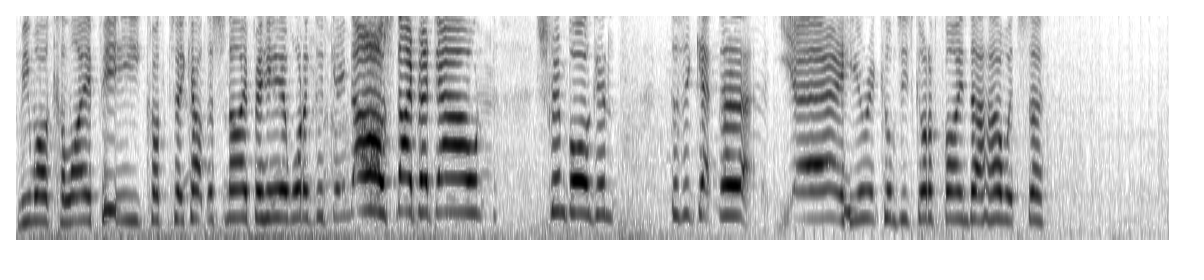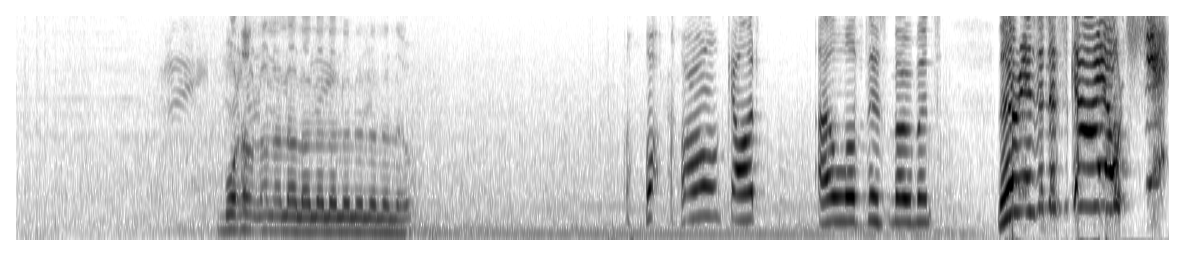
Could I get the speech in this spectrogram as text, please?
Meanwhile, Calliope could take out the sniper here. What a good game. Oh, sniper down! Shrimpwagen! Does it get the... Yeah, here it comes. He's got to find that howitzer. Uh, Oh, God. I love this moment. There is in the sky! Oh, shit!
